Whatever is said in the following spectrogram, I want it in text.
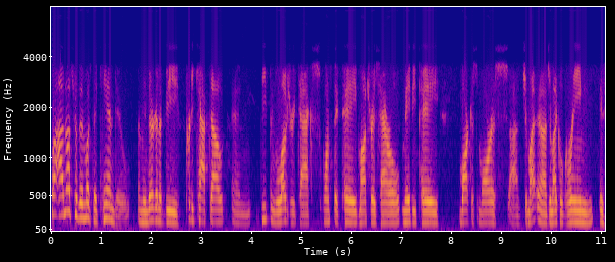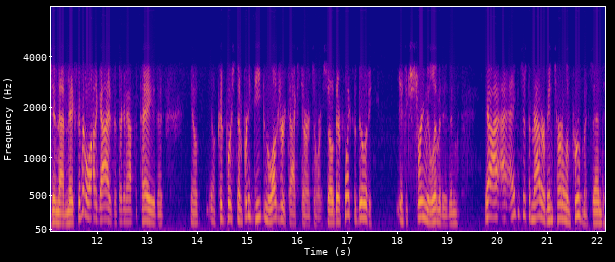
Well, I'm not sure there's much they can do. I mean, they're going to be pretty capped out and deep in luxury tax once they pay Montrezl Harrell, maybe pay Marcus Morris, uh, uh, JaMychal Green is in that mix. They've got a lot of guys that they're going to have to pay that, you know, you know, could push them pretty deep in luxury tax territory. So their flexibility is extremely limited. And yeah, I, I think it's just a matter of internal improvements and,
